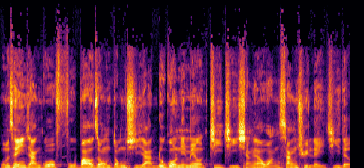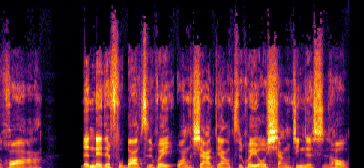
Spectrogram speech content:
我们曾经讲过福报这种东西啊，如果你没有积极想要往上去累积的话。人类的福报只会往下掉，只会有享尽的时候。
